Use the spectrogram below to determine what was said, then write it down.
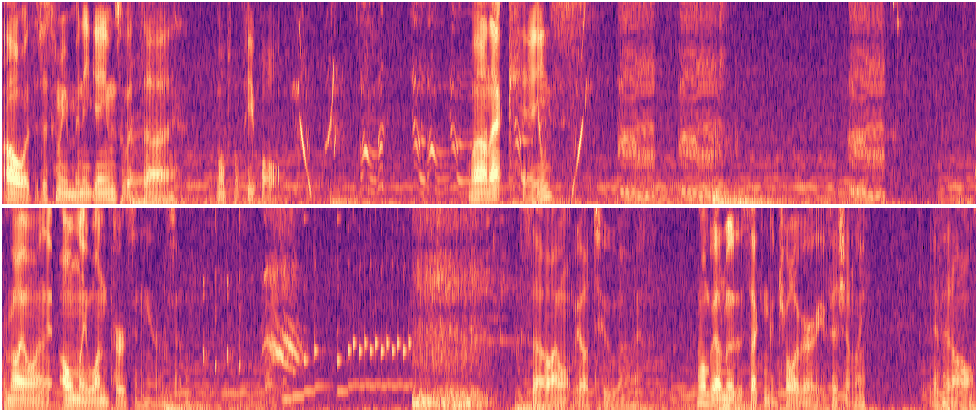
Oh, is it just gonna be mini games with, uh, multiple people? Well, in that case... I'm really only, only one person here, so... So, I won't be able to, uh... I won't be able to move the second controller very efficiently. If at all.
